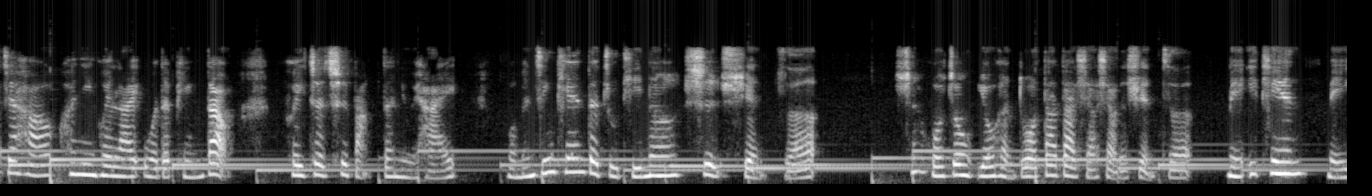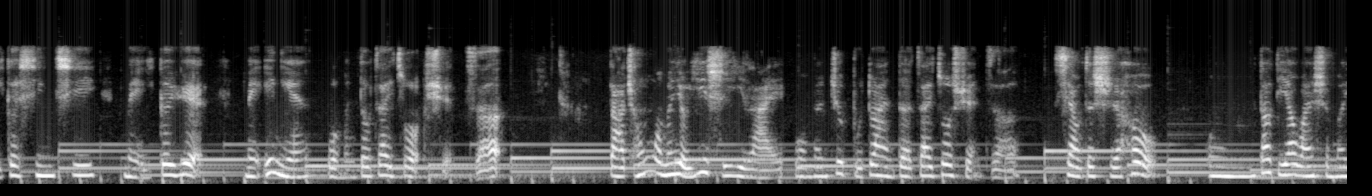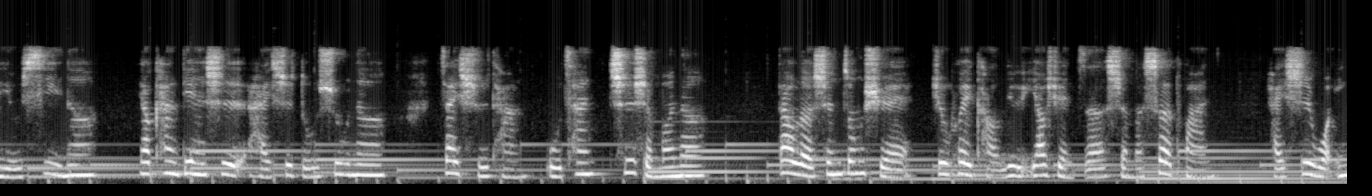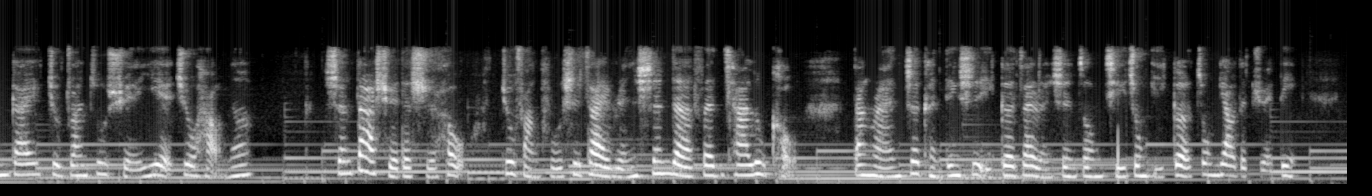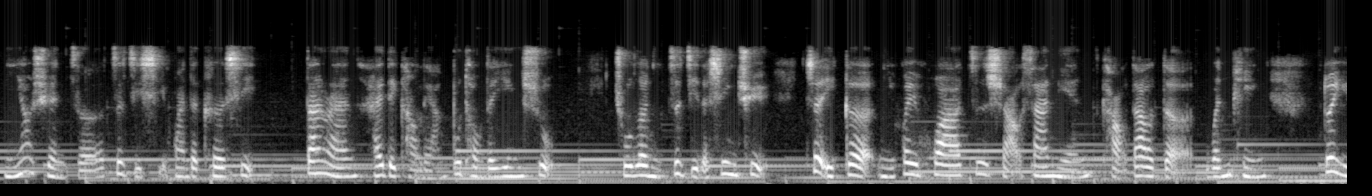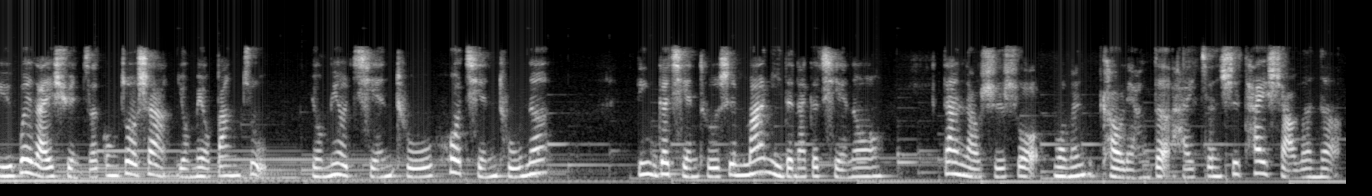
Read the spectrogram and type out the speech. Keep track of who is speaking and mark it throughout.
Speaker 1: 大家好，欢迎回来我的频道《挥着翅膀的女孩》。我们今天的主题呢是选择。生活中有很多大大小小的选择，每一天、每一个星期、每一个月、每一年，我们都在做选择。打从我们有意识以来，我们就不断的在做选择。小的时候，嗯，到底要玩什么游戏呢？要看电视还是读书呢？在食堂午餐吃什么呢？到了升中学，就会考虑要选择什么社团，还是我应该就专注学业就好呢？升大学的时候，就仿佛是在人生的分叉路口。当然，这肯定是一个在人生中其中一个重要的决定。你要选择自己喜欢的科系。当然还得考量不同的因素，除了你自己的兴趣，这一个你会花至少三年考到的文凭，对于未来选择工作上有没有帮助，有没有前途或前途呢？另一个前途是 money 的那个钱哦，但老实说，我们考量的还真是太少了呢。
